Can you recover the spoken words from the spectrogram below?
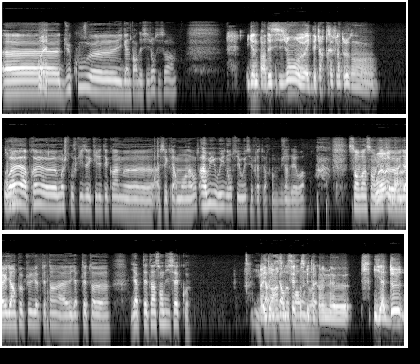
Euh, du coup, euh, il gagne par décision, c'est ça hein? Il gagne par décision avec des cartes très flatteuses. Hein, ouais, après, moi je trouve qu'il était quand même assez clairement en avance. Ah oui, oui, non, c'est oui, c'est flatteur quand même, je viens de les voir. 120, 108, il y, a un peu plus, il y a peut-être un, il y a peut-être, il y a peut-être un 117 quoi. Il, bah, il doit avoir 117 parce que t'as quand même. Euh, il y a deux,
